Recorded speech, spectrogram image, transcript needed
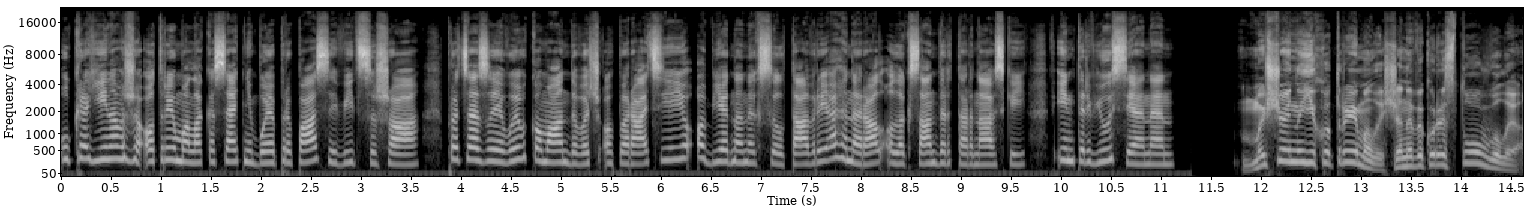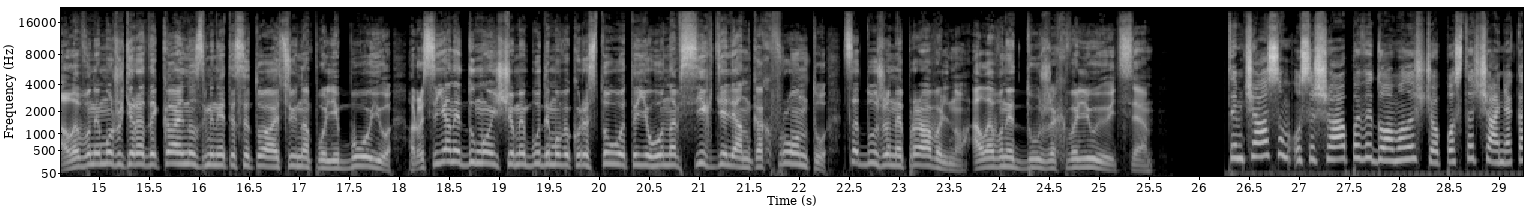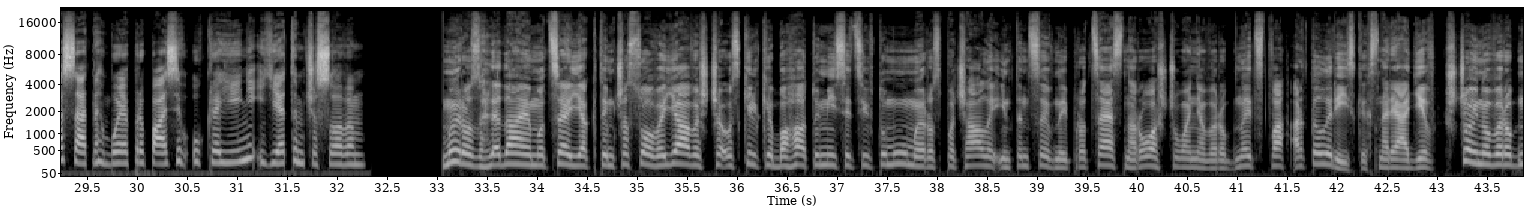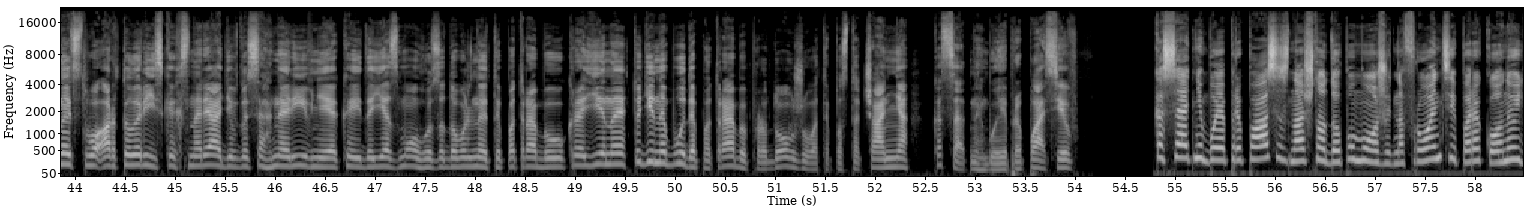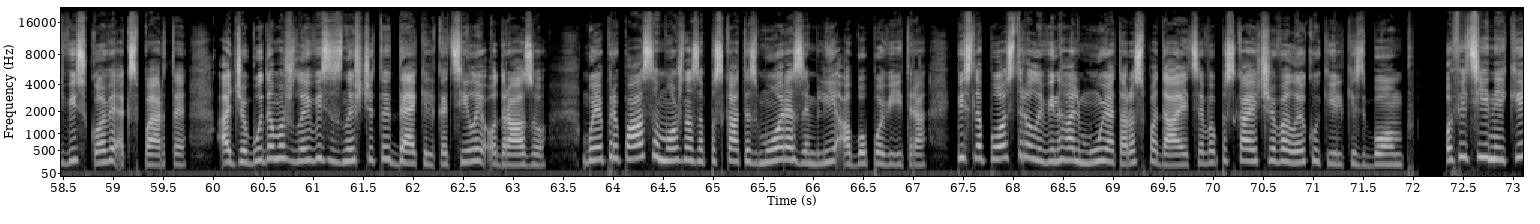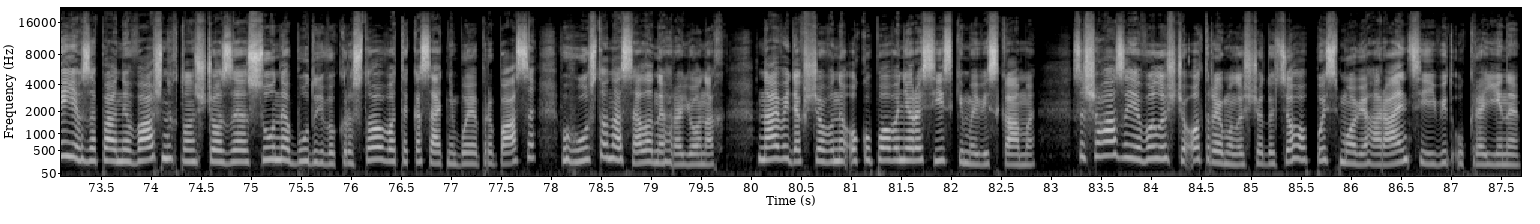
Україна вже отримала касетні боєприпаси від США. Про це заявив командувач операцією Об'єднаних сил Таврія генерал Олександр Тарнавський в інтерв'ю CNN. Ми щойно їх отримали, ще не використовували, але вони можуть радикально змінити ситуацію на полі бою. Росіяни думають, що ми будемо використовувати його на всіх ділянках фронту. Це дуже неправильно, але вони дуже хвилюються. Тим часом у США повідомили, що постачання касетних боєприпасів Україні є тимчасовим. Ми розглядаємо це як тимчасове явище, оскільки багато місяців тому ми розпочали інтенсивний процес нарощування виробництва артилерійських снарядів. Щойно виробництво артилерійських снарядів досягне рівня, який дає змогу задовольнити потреби України, тоді не буде потреби продовжувати постачання касетних боєприпасів. Касетні боєприпаси значно допоможуть на фронті, переконують військові експерти, адже буде можливість знищити декілька цілей одразу. Боєприпаси можна запускати з моря, землі або повітря. Після пострілу він гальмує та розпадається, випускаючи велику кількість бомб. Офіційний Київ запевнив Вашингтон, що ЗСУ не будуть використовувати касетні боєприпаси в густо населених районах, навіть якщо вони окуповані російськими військами. США заявили, що отримали щодо цього письмові гарантії від України.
